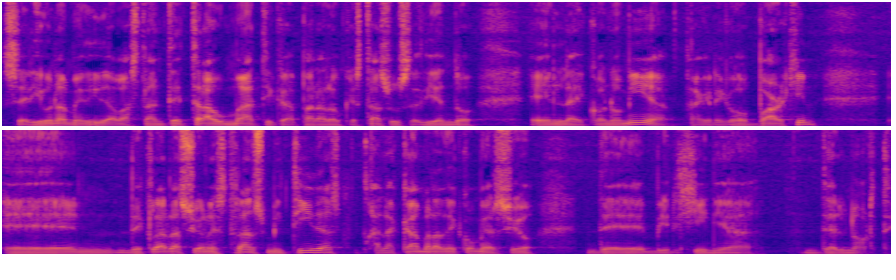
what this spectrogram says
sería una medida bastante traumática para lo que está sucediendo en la economía, agregó Barkin en declaraciones transmitidas a la Cámara de Comercio de Virginia del Norte.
